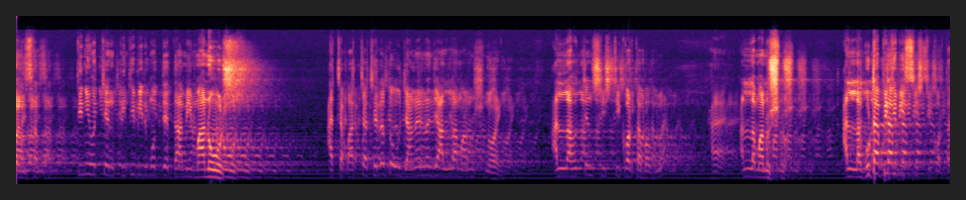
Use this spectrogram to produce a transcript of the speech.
আলাইহি সাল্লাম। তিনি হচ্ছেন পৃথিবীর মধ্যে দামি মানুষ। আচ্ছা বাচ্চা ছেলে তো ও জানে না যে আল্লাহ মানুষ নয়। আল্লাহ হচ্ছেন সৃষ্টিকর্তা বাবু। হ্যাঁ আল্লাহ মানুষ নয়। আল্লাহ গোটা পৃথিবীর সৃষ্টিকর্তা।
